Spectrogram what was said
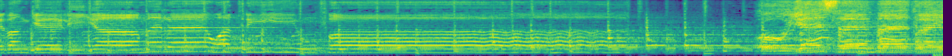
Evanghelia mereu a triumfat. O, este Betleem,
